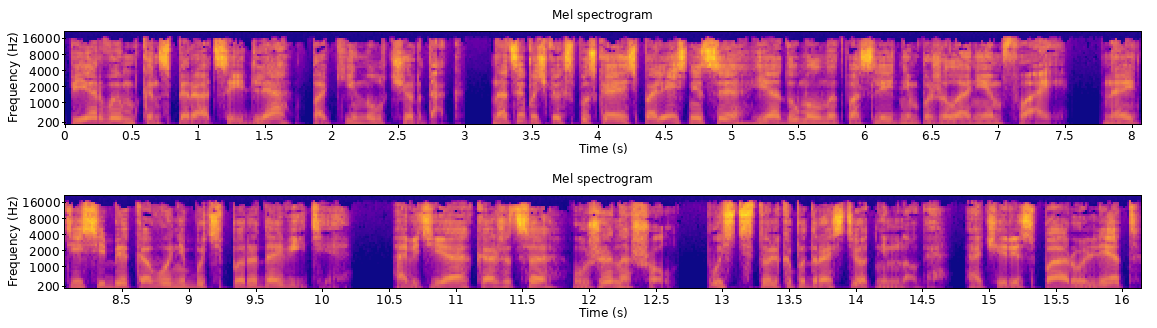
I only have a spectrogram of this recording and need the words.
первым, конспирацией для, покинул чердак. На цыпочках спускаясь по лестнице, я думал над последним пожеланием Фаи — найти себе кого-нибудь породовитее. А ведь я, кажется, уже нашел. Пусть только подрастет немного, а через пару лет...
